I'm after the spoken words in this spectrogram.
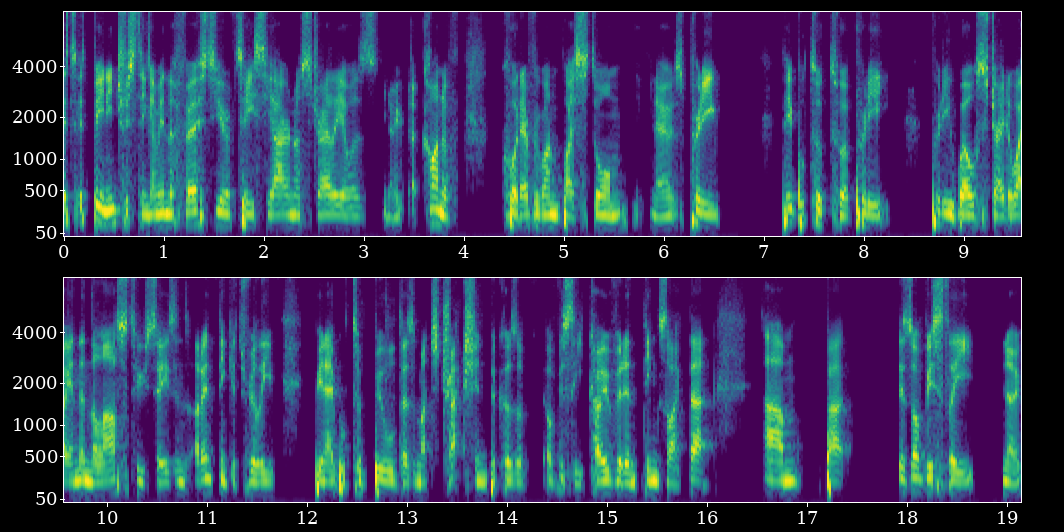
it's, it's, been interesting. I mean, the first year of TCR in Australia was, you know, kind of caught everyone by storm. You know, it was pretty, people took to it pretty, pretty well straight away. And then the last two seasons, I don't think it's really been able to build as much traction because of obviously COVID and things like that. Um, but there's obviously, you know,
